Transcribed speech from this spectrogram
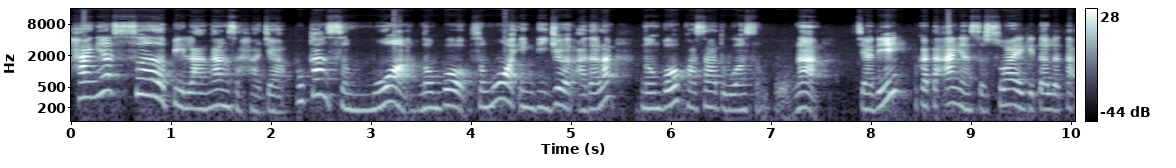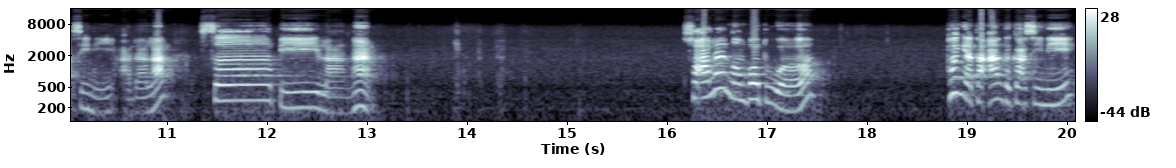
hanya sebilangan sahaja, bukan semua nombor, semua integer adalah nombor kuasa dua sempurna. Jadi, perkataan yang sesuai kita letak sini adalah sebilangan. Soalan nombor dua, pernyataan dekat sini,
